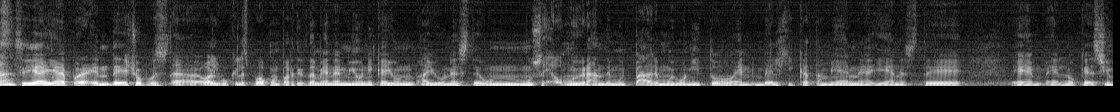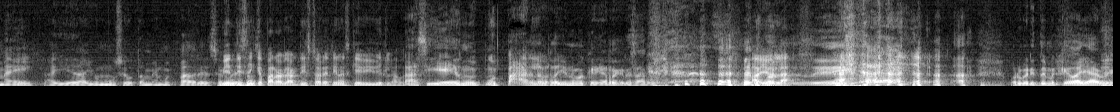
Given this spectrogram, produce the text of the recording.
Lares. sí, allá, pues, en- de hecho, pues, ah, algo que les puedo compartir también en Múnich, hay un, hay un, este, un museo muy grande, muy padre, muy bonito, en Bélgica también, ahí en este, en lo que es Chimay, ahí hay un museo tambi't muy padre de Bien dicen que para hablar de historia tienes que vivirla, güey. Así es, muy, muy padre, la verdad, yo no me quería regresar. Fabiola. Sí. Por verito y me quedo allá, güey.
